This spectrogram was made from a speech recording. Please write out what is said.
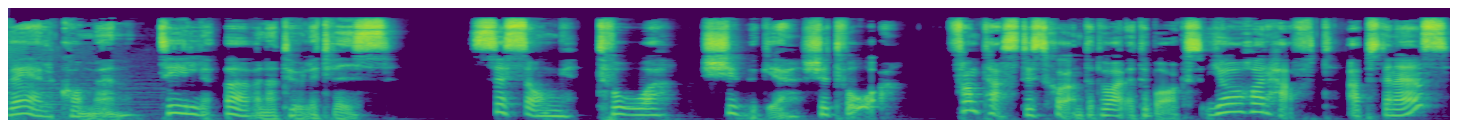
Välkommen till Övernaturligtvis. Säsong 2 2022. Fantastiskt skönt att vara tillbaks. Jag har haft abstinens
